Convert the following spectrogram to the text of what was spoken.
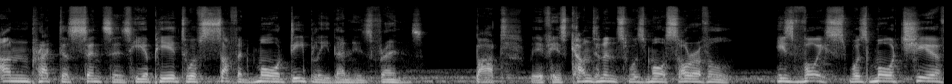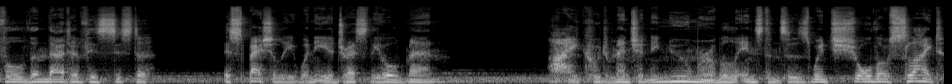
unpracticed senses he appeared to have suffered more deeply than his friends. But if his countenance was more sorrowful, his voice was more cheerful than that of his sister, especially when he addressed the old man. I could mention innumerable instances which, although slight,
